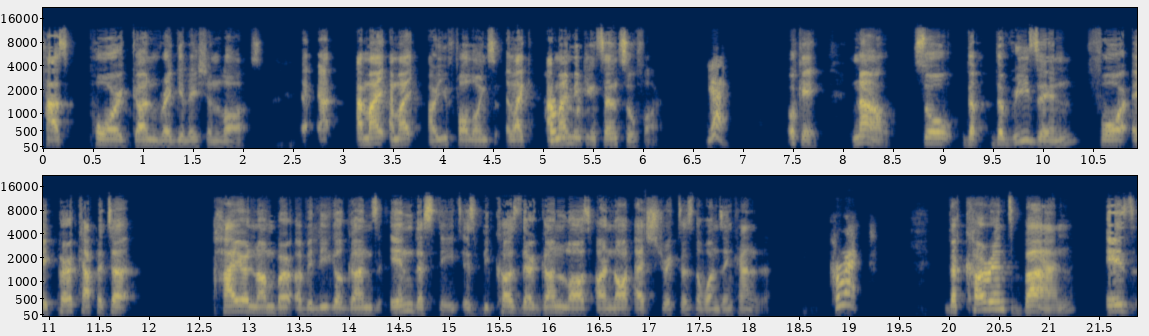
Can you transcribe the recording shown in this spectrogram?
has poor gun regulation laws. Am I, am I, are you following, like, am I making sense so far? Yeah. Okay. Now, so the, the reason for a per capita higher number of illegal guns in the states is because their gun laws are not as strict as the ones in Canada. Correct. The current ban is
